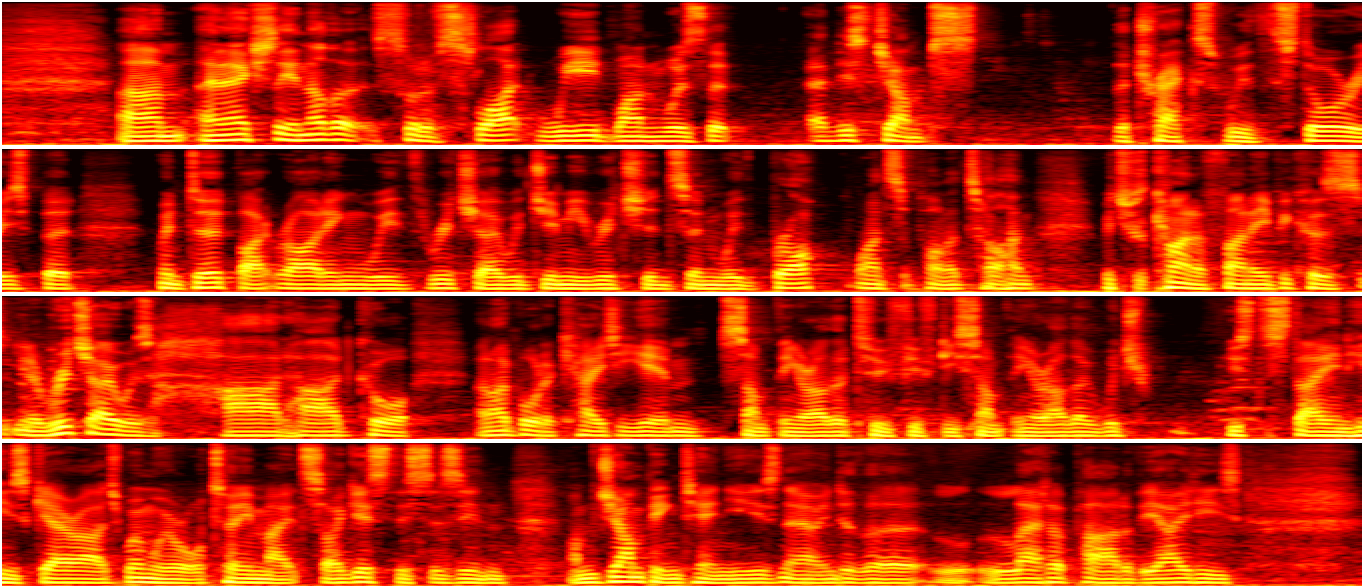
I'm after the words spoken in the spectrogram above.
Um, and actually, another sort of slight weird one was that, and this jumps the tracks with stories, but went dirt bike riding with Richo, with Jimmy Richards, and with Brock once upon a time, which was kind of funny because you know Richo was hard, hardcore, and I bought a KTM something or other, 250 something or other, which used to stay in his garage when we were all teammates. So I guess this is in I'm jumping 10 years now into the latter part of the 80s.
